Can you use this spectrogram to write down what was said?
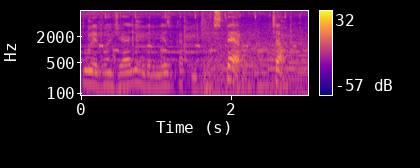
do Evangelho, no mesmo capítulo. Te espero. Tchau.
